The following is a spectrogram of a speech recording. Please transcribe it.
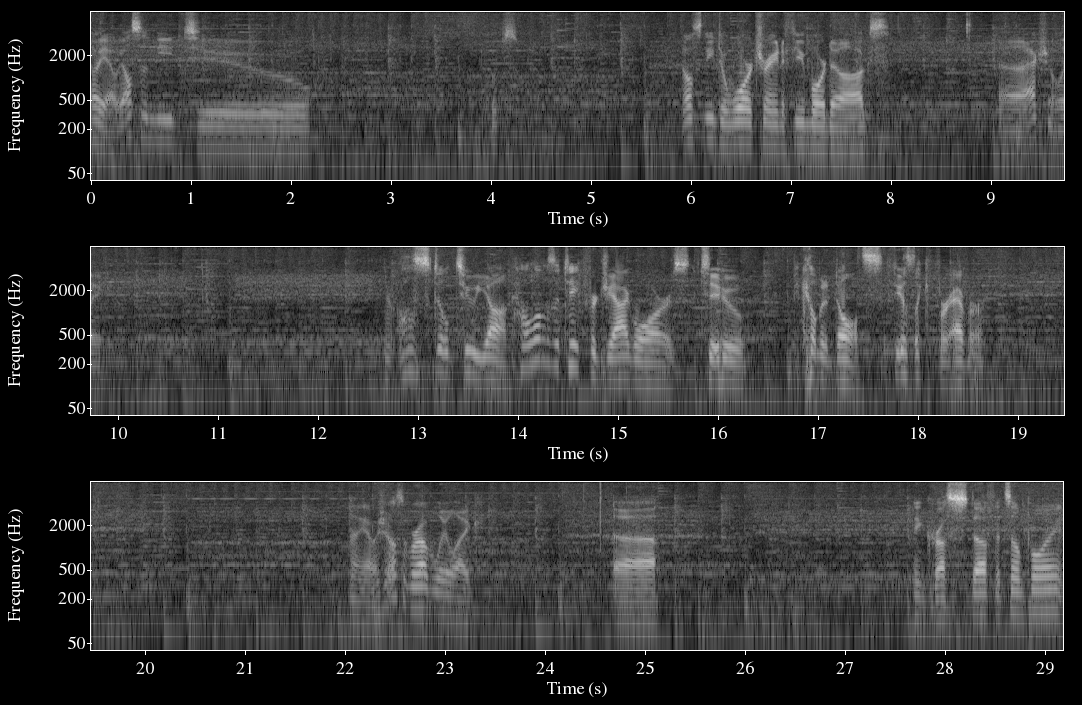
Oh yeah, we also need to. Oops. We also need to war train a few more dogs. Uh, actually, they're all still too young. How long does it take for jaguars to become adults? It feels like forever. Oh yeah, we should also probably, like, uh, encrust stuff at some point.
